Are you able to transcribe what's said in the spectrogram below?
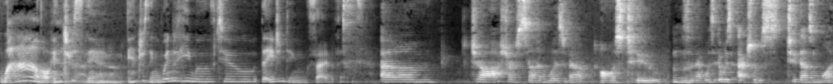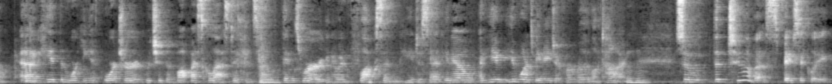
Wow. Yeah, Interesting. Interesting. When did he move to the agenting side of things? Um, Josh, our son, was about almost 2 Mhm. so that was it was actually it was 2001, and he had been working at Orchard, which had been bought by Scholastic, and so Mhm. things were you know in flux, and he just said, you know, he he wanted to be an agent for a really long time. Mm-hmm. So the two of us basically,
